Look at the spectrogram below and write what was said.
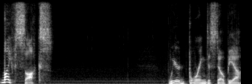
Life sucks. Weird, boring dystopia.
